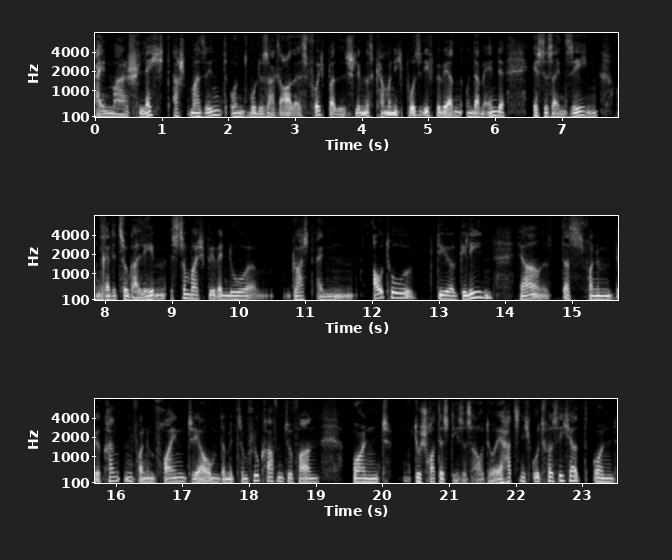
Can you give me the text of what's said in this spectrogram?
einmal schlecht erstmal sind und wo du sagst, ah, oh, das ist furchtbar, das ist schlimm, das kann man nicht positiv bewerten und am Ende ist es ein Segen und rettet sogar Leben, ist zum Beispiel, wenn du, du hast ein Auto, dir geliehen, ja, das von einem Bekannten, von einem Freund, ja, um damit zum Flughafen zu fahren und du schrottest dieses Auto. Er hat's nicht gut versichert und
